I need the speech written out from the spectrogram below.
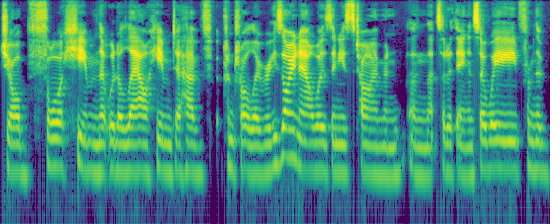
job for him that would allow him to have control over his own hours and his time and, and that sort of thing. And so we, from the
